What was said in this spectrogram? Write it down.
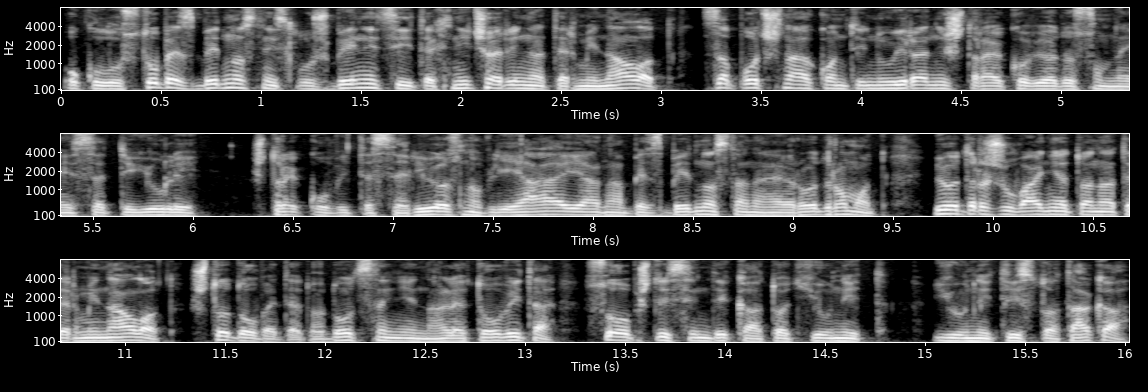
околу 100 безбедносни службеници и техничари на терминалот започнаа континуирани штрајкови од 18 јули. Штрајковите сериозно влијаја на безбедноста на аеродромот и одржувањето на терминалот, што доведе до доцнење на летовите, соопшти синдикатот ЮНИТ. Јунит исто така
